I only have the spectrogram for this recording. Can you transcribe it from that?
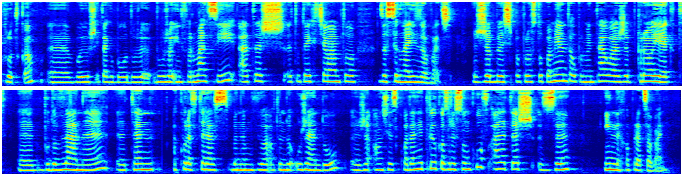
krótko, e, bo już i tak było dużo, dużo informacji, a też tutaj chciałam to zasygnalizować, żebyś po prostu pamiętał, pamiętała, że projekt e, budowlany, ten akurat teraz będę mówiła o tym do urzędu, że on się składa nie tylko z rysunków, ale też z innych opracowań.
